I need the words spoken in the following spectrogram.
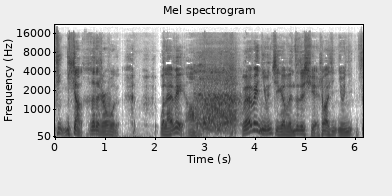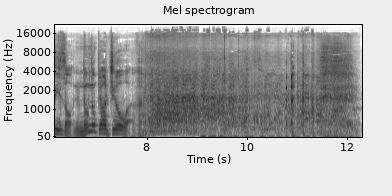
你你想喝的时候我我来喂啊，我要喂你们几个蚊子的血是吧？你们自己走，你们能不能不要蛰我啊？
